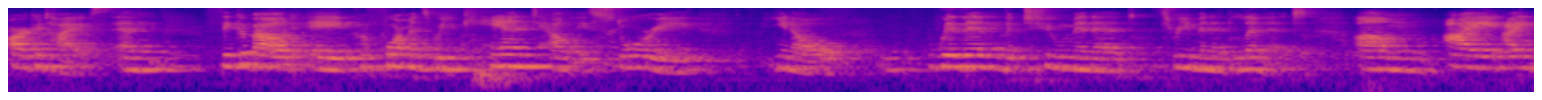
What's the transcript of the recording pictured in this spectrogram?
archetypes and think about a performance where you can tell a story, you know, within the two minute, three minute limit. Um, I, I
